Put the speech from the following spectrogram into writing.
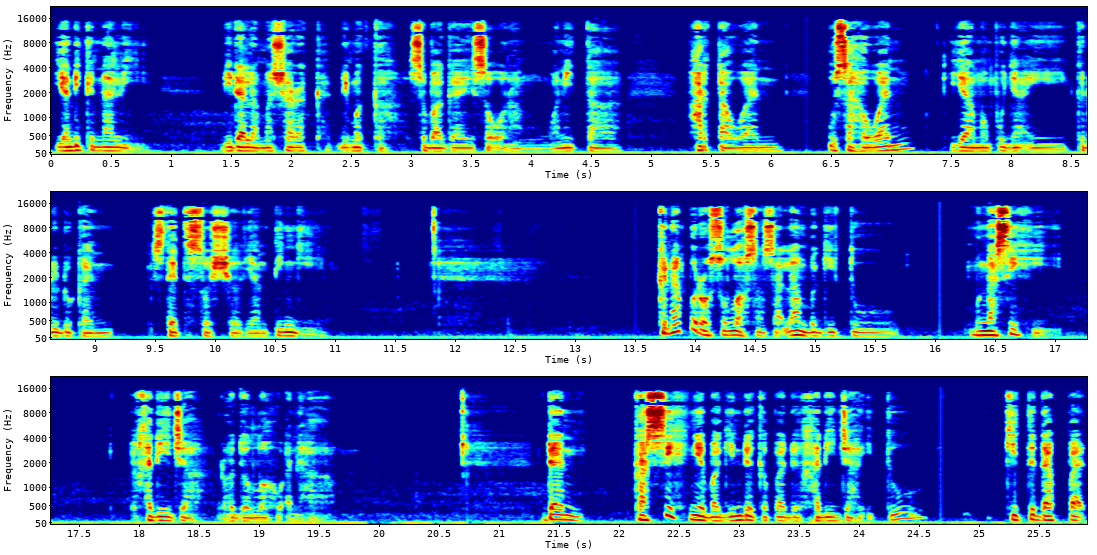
yang dikenali di dalam masyarakat di Mekah sebagai seorang wanita hartawan usahawan yang mempunyai kedudukan status sosial yang tinggi. Kenapa Rasulullah SAW begitu mengasihi Khadijah radhiyallahu anha. Dan kasihnya baginda kepada Khadijah itu kita dapat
